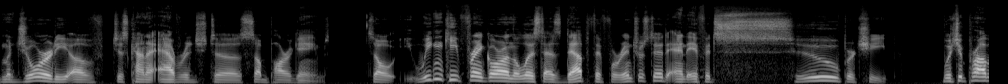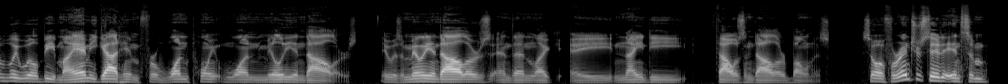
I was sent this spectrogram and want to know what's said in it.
majority of just kind of average to subpar games. So we can keep Frank Gore on the list as depth if we're interested, and if it's super cheap, which it probably will be. Miami got him for $1.1 million. It was a million dollars and then like a $90,000 bonus. So if we're interested in some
